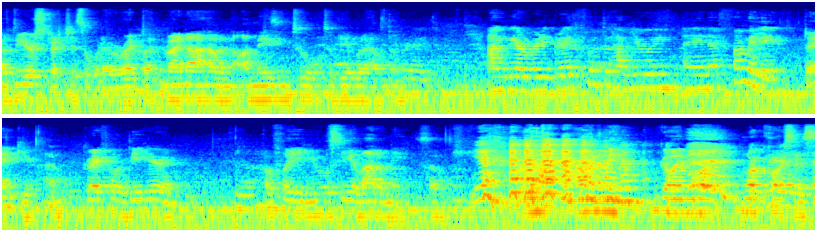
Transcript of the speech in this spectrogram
know, do your stretches or whatever, right? But right now I have an amazing tool to be able to help them. Great. And we are very grateful to have you in ANF family. Thank you. I'm grateful to be here, and hopefully you will see a lot of me. So. Yeah. I'm gonna be going more more courses.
